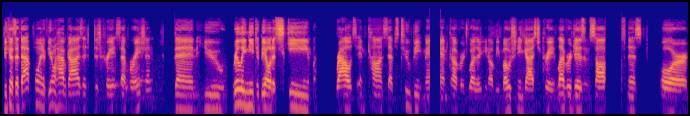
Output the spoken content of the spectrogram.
because at that point, if you don't have guys that just create separation, then you really need to be able to scheme routes and concepts to beat man coverage, whether you know be motioning guys to create leverages and softness, or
